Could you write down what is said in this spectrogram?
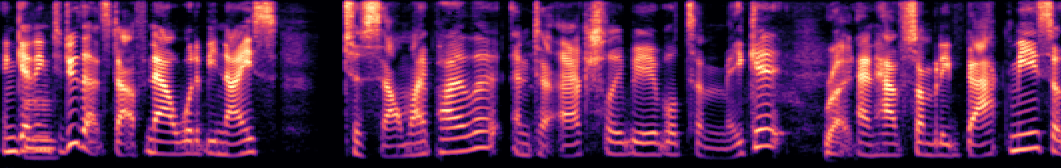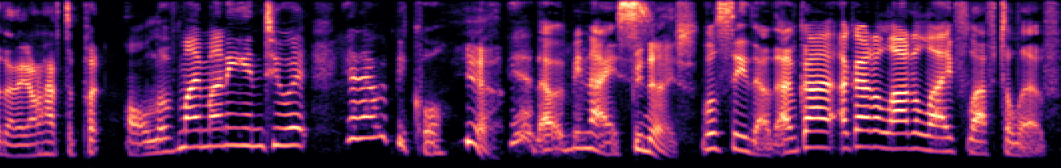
and getting Mm. to do that stuff. Now, would it be nice? To sell my pilot and to actually be able to make it, Right. and have somebody back me so that I don't have to put all of my money into it. Yeah, that would be cool. Yeah, Yeah, that would be nice. be nice. We'll see though. I've got I got a lot of life left to live.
